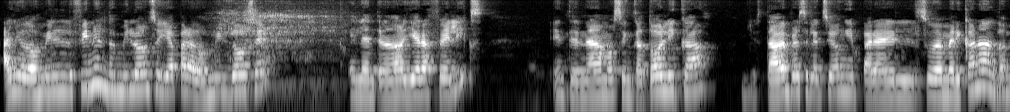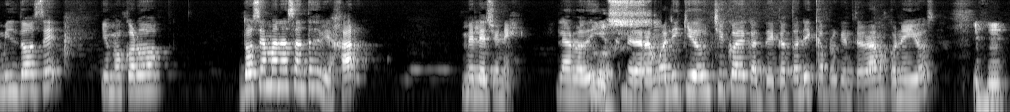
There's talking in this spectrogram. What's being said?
Año 2000, fines del 2011, ya para 2012, el entrenador ya era Félix. Entrenábamos en Católica. Yo estaba en preselección y para el sudamericano del 2012, yo me acuerdo, dos semanas antes de viajar, me lesioné. La rodilla Uf. me derramó líquido. Un chico de, de Católica, porque entrenábamos con ellos, Ujú.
